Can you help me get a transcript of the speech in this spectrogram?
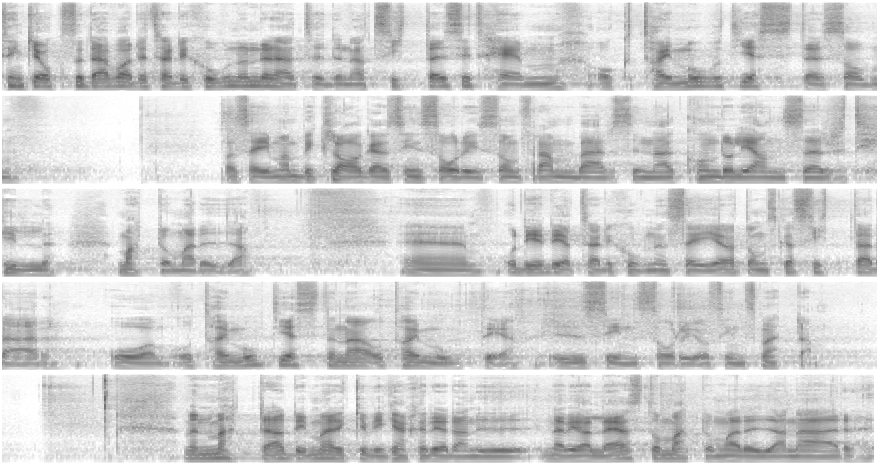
tänker jag också, där var det tradition under den här tiden att sitta i sitt hem och ta emot gäster som vad säger man, beklagar sin sorg, som frambär sina kondolenser till Marta och Maria. Eh, och det är det traditionen säger, att de ska sitta där och, och ta emot gästerna och ta emot det i sin sorg och sin smärta. Men Marta, det märker vi kanske redan i, när vi har läst om Marta och Maria när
